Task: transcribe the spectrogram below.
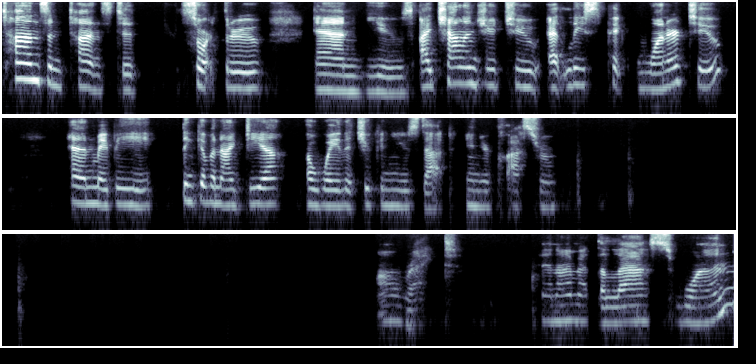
tons and tons to sort through and use. I challenge you to at least pick one or two and maybe think of an idea, a way that you can use that in your classroom. All right. And I'm at the last one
